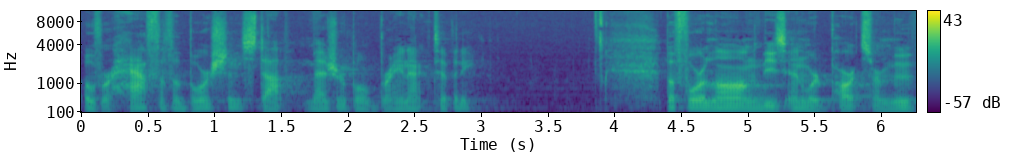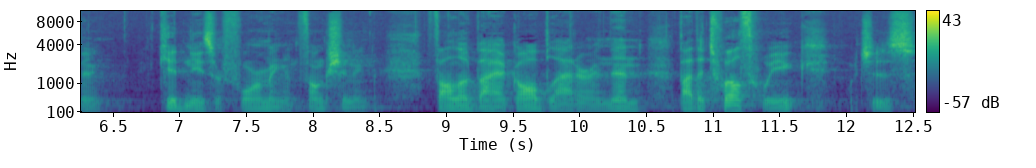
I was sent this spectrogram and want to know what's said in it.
Over half of abortions stop measurable brain activity. Before long, these inward parts are moving. Kidneys are forming and functioning, followed by a gallbladder. And then by the 12th week, which is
